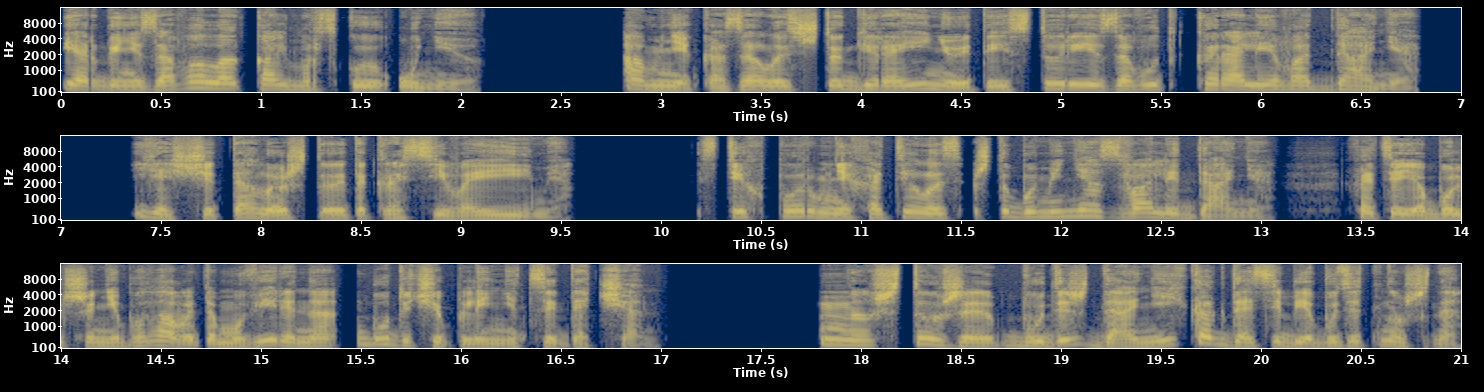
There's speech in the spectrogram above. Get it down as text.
и организовала Кальмарскую унию. А мне казалось, что героиню этой истории зовут королева Даня, я считала, что это красивое имя. С тех пор мне хотелось, чтобы меня звали Даня, хотя я больше не была в этом уверена, будучи пленницей датчан. «Ну что же, будешь Даней, когда тебе будет нужно.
